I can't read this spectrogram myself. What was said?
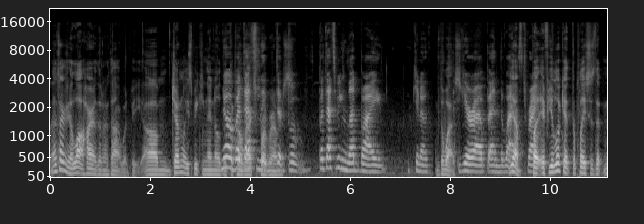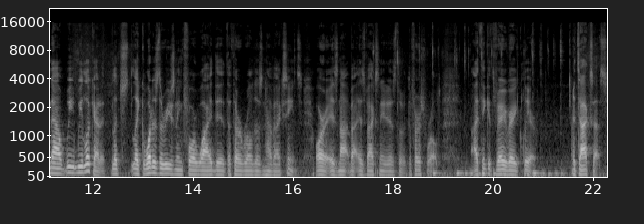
that's actually a lot higher than I thought it would be. Um, generally speaking, I know that No, the but COVAX that's programs, the, the, but, but that's being led by, you know, the West. Europe and the West, yeah, right? but if you look at the places that now we, we look at it, let's like what is the reasoning for why the, the third world doesn't have vaccines or is not va- as vaccinated as the, the first world? I think it's very very clear. It's access,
